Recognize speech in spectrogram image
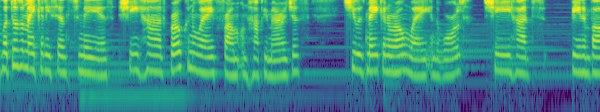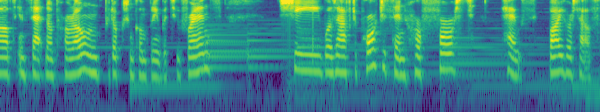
what doesn't make any sense to me is she had broken away from unhappy marriages. She was making her own way in the world. She had been involved in setting up her own production company with two friends she was after purchasing her first house by herself.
